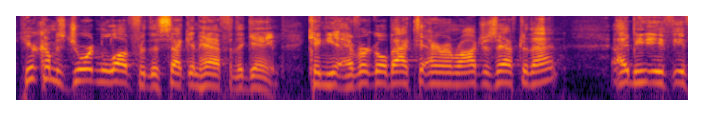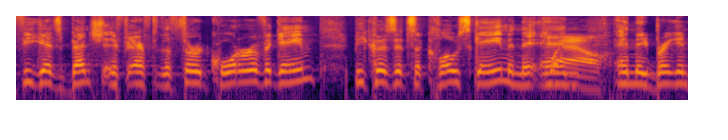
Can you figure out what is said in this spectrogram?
here comes Jordan Love for the second half of the game. Can you ever go back to Aaron Rodgers after that? I mean, if, if he gets benched if, after the third quarter of a game because it's a close game and they and, wow. and they bring in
